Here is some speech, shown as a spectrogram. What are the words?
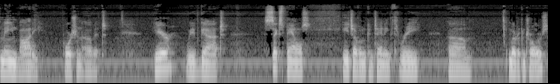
main body portion of it. Here we've got six panels, each of them containing three um, motor controllers,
